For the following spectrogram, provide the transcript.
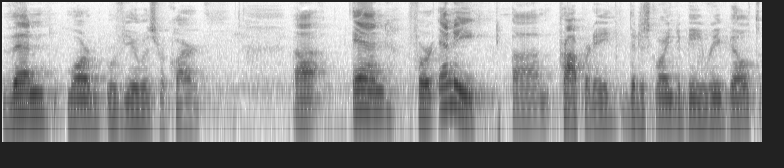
then more review is required. Uh, and for any um, property that is going to be rebuilt,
